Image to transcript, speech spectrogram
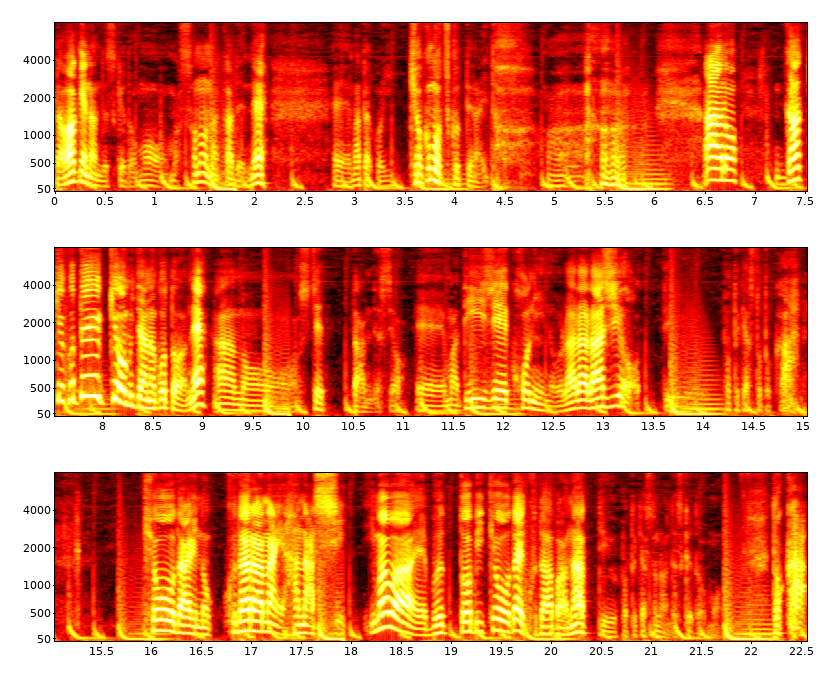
たわけなんですけども、まあ、その中でね、えー、またこう1曲も作ってないと。あの楽曲提供みたいなことはね、あのー、してたんですよ。えー、まあ、DJ コニーのラララジオっていうポッドキャストとか、兄弟のくだらない話、今は、えー、ぶっ飛び兄弟くだばなっていうポッドキャストなんですけども、とか、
